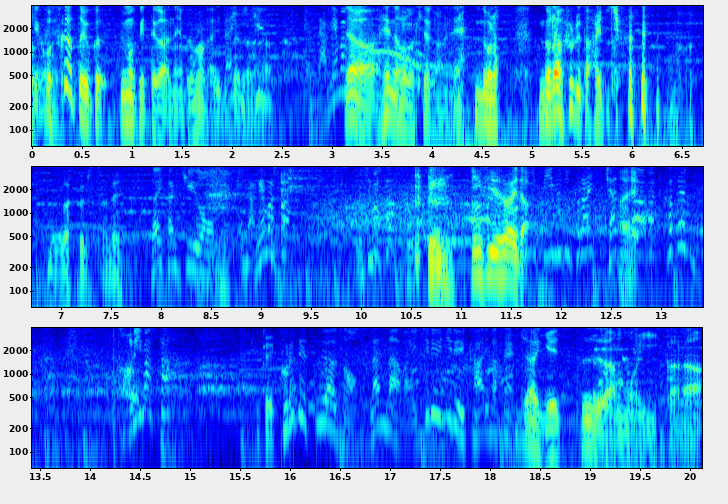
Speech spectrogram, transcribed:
結構スカウトよくうまくいったからね、うまくい今回ったから。第2球投げましじゃたあ変なのが来たからね。ノラ、ノラフルタ入ってきた。野良古田ね。第3球を投げました打ちました インフィールドフライダー。インフィールドフライキャッチャー落下点取りましたオッケー。これでツーアウトランナーは一塁二塁変わりませんじゃあゲッツーはもういいから、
